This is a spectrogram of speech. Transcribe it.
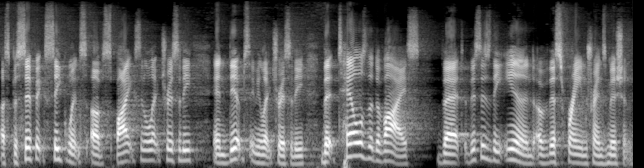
a specific sequence of spikes in electricity and dips in electricity that tells the device that this is the end of this frame transmission.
